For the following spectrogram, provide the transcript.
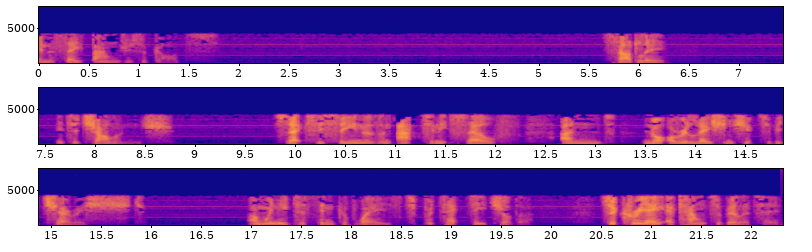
in the safe boundaries of God's. Sadly, it's a challenge. Sex is seen as an act in itself and not a relationship to be cherished. And we need to think of ways to protect each other, to create accountability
